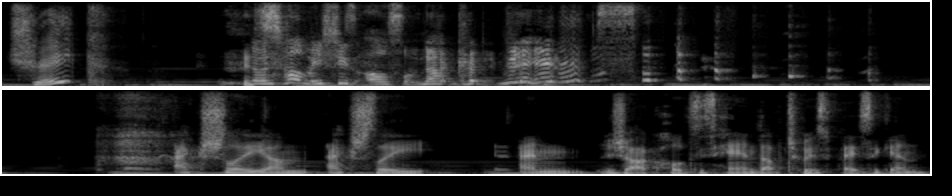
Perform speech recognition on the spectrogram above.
Jake." Don't tell me she's also not good at names. actually, um, actually, and Jacques holds his hand up to his face again.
